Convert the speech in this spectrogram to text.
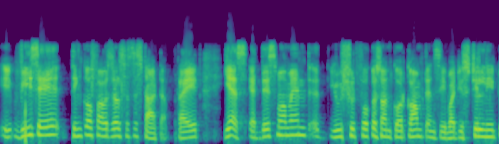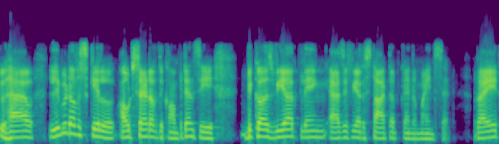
we say think of ourselves as a startup right? Yes at this moment uh, you should focus on core competency but you still need to have a little bit of a skill outside of the competency because we are playing as if we are a startup kind of mindset right?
